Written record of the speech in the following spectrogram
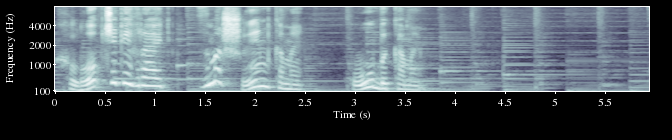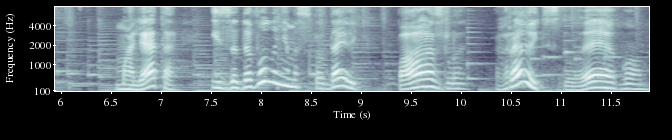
Хлопчики грають з машинками, кубиками. Малята із задоволенням складають пазли, грають з лего.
